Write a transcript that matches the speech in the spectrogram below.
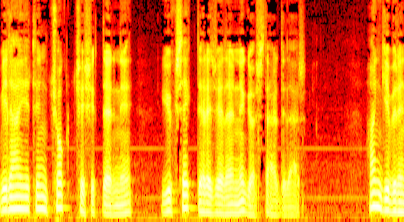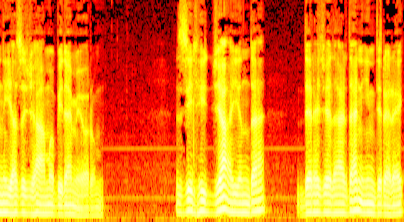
Vilayetin çok çeşitlerini, yüksek derecelerini gösterdiler. Hangi birini yazacağımı bilemiyorum. Zilhicce ayında derecelerden indirerek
